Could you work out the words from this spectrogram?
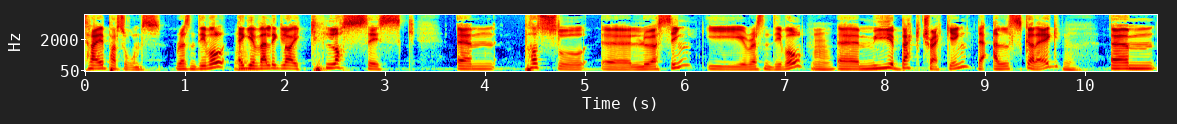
tredjepersons Resident Evil. Jeg er veldig glad i klassisk um, puzzle-løsing i Resident Evil. Eh, mye backtracking. Det elsker jeg. Um,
